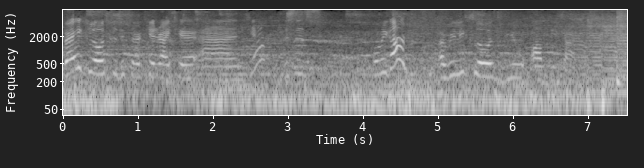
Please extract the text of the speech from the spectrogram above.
very close to the circuit right here and yeah, this is what we got, a really close view of the track.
